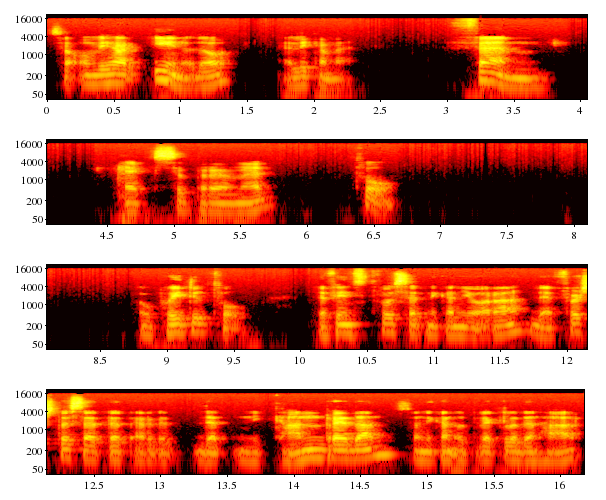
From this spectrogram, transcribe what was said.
Så om vi har y nu då, är lika med 5x upprör med 2. Upphöjt till 2. Det finns två sätt ni kan göra. Det första sättet är det, det ni kan redan, så ni kan utveckla den här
